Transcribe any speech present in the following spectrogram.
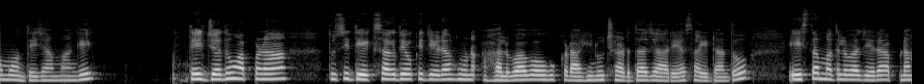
ਘਮਾਉਂਦੇ ਜਾਵਾਂਗੇ। ਤੇ ਜਦੋਂ ਆਪਣਾ ਤੁਸੀਂ ਦੇਖ ਸਕਦੇ ਹੋ ਕਿ ਜਿਹੜਾ ਹੁਣ ਹਲਵਾ ਵਾ ਉਹ ਕੜਾਹੀ ਨੂੰ ਛੱਡਦਾ ਜਾ ਰਿਹਾ ਸਾਈਡਾਂ ਤੋਂ, ਇਸ ਦਾ ਮਤਲਬ ਆ ਜਿਹੜਾ ਆਪਣਾ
